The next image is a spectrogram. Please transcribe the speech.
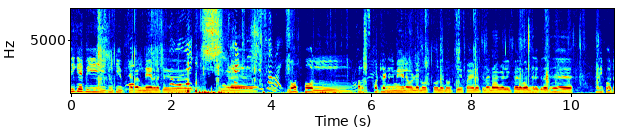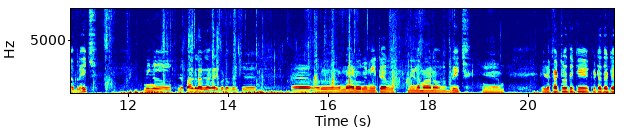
பிகேபி யூடியூப் சேனல் நேர்களுக்கு எங்களோட நோர்த் போல் ஸ்காட்லாண்டுக்கு மேலே உள்ள நோர்த் போலை நோக்கிய பயணத்தில் நாங்கள் இப்போ வந்திருக்கிறது ஹரிபோட்டோ பிரிட்ஜ் நீங்கள் இதை பார்க்கலாம். ஹரிபோட்டோ பிரிட்ஜ் ஒரு நானூறு மீட்டர் நீளமான ஒரு பிரிட்ஜ் இதை கட்டுறதுக்கு கிட்டத்தட்ட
